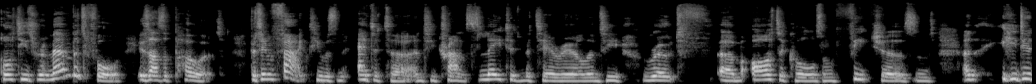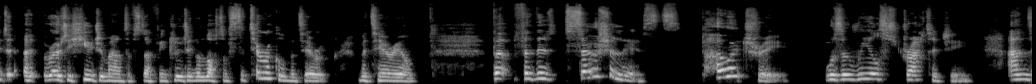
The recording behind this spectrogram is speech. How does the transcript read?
What he's remembered for is as a poet, but in fact, he was an editor and he translated material and he wrote um, articles and features and and he did uh, wrote a huge amount of stuff, including a lot of satirical material. Material, but for the socialists, poetry was a real strategy. And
